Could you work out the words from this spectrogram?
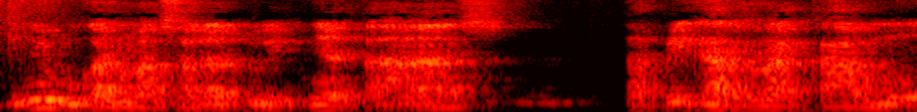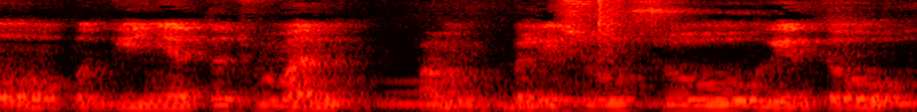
ini bukan masalah duitnya tas, tapi karena kamu perginya tuh cuman beli susu gitu.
